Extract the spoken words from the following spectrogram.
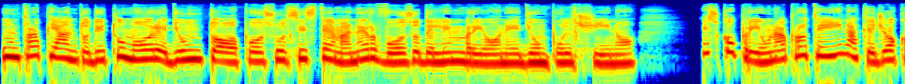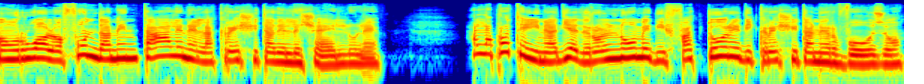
un trapianto di tumore di un topo sul sistema nervoso dell'embrione di un pulcino e scoprì una proteina che gioca un ruolo fondamentale nella crescita delle cellule. Alla proteina diedero il nome di fattore di crescita nervoso.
